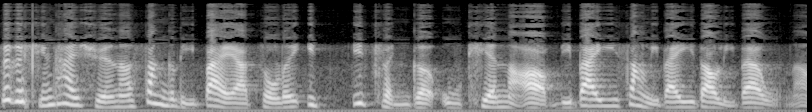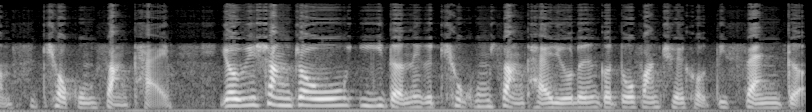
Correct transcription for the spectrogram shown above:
这个形态学呢，上个礼拜呀走了一一整个五天了啊，礼拜一上礼拜一到礼拜五呢是跳空上开，由于上周一的那个跳空上开留了那个多方缺口第三个，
